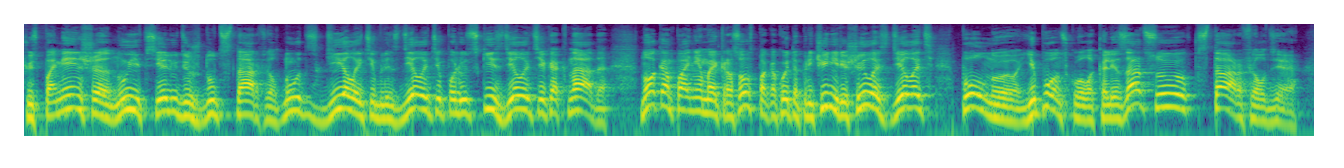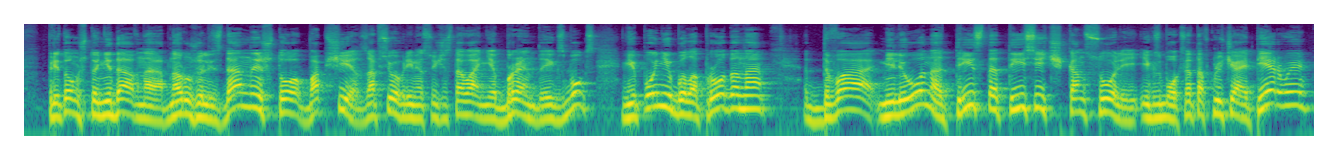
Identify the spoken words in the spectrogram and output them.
чуть поменьше. Ну и все люди ждут Starfield. Ну вот сделайте, блин, сделайте по-людски, сделайте как надо. Но компания Microsoft по какой-то причине решила сделать полную японскую локализацию в Старфилде. При том, что недавно обнаружились данные, что вообще за все время существования бренда Xbox в Японии было продано 2 миллиона 300 тысяч консолей Xbox. Это включая первые,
